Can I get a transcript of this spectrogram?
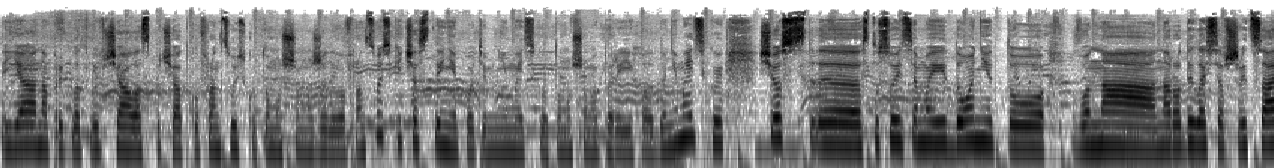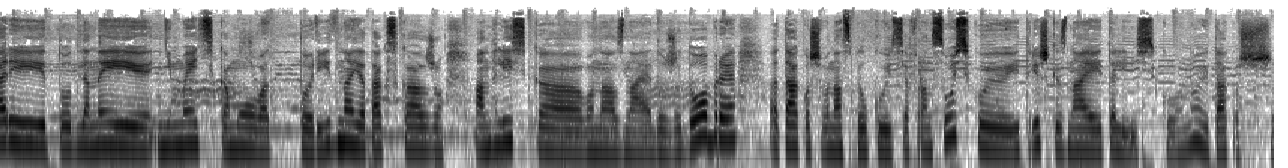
я, наприклад, вивчала спочатку французьку, тому що ми жили у французькій частині, потім німецьку, тому що ми переїхали до німецької. Що е, стосується моєї доні, то вона народилася в Швейцарії, то для неї німецька мова. То рідна, я так скажу. Англійська вона знає дуже добре. Також вона спілкується французькою і трішки знає італійську. Ну і також е,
